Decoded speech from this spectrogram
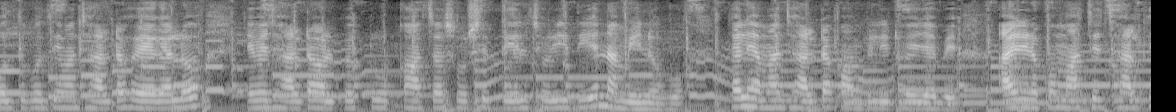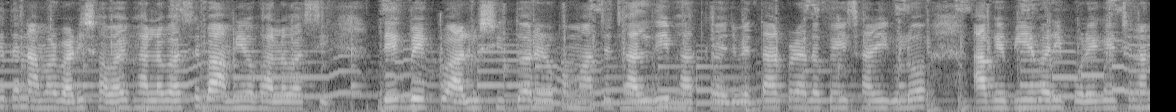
বলতে বলতে আমার ঝালটা হয়ে গেল। এবার ঝালটা অল্প একটু কাঁচা সর্ষের তেল ছড়িয়ে দিয়ে নামিয়ে নেব। তাহলে আমার ঝালটা কমপ্লিট হয়ে যাবে। আর এরকম মাছের ঝাল খেতে না আমার বাড়ির সবাই ভালোবাসে বা আমিও ভালোবাসি। দেখবে একটু আলু সিদ্ধ আর এরকম মাছের ঝাল দিয়ে ভাত খাওয়া যাবে। তারপরে দেখো এই শাড়িগুলো আগে বিয়ে বাড়ি পরে গেছিলাম,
